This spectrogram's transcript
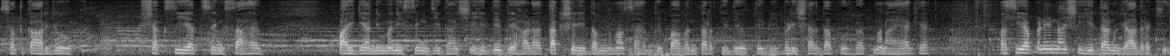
ਸਤਿਕਾਰਯੋਗ ਸ਼ਖਸੀਅਤ ਸਿੰਘ ਸਾਹਿਬ ਭਾਈ ਗਿਆਨੀ ਮਨੀ ਸਿੰਘ ਜੀ ਦਾ ਸ਼ਹੀਦੀ ਦਿਹਾੜਾ ਤਖਤ ਸ੍ਰੀ ਦਮਦਮਾ ਸਾਹਿਬ ਦੀ ਪਾਵਨ ਧਰਤੀ ਦੇ ਉੱਤੇ ਵੀ ਬੜੀ ਸ਼ਰਧਾ ਪੂਰਵਕ ਮਨਾਇਆ ਗਿਆ। ਅਸੀਂ ਆਪਣੇ ਇਹਨਾਂ ਸ਼ਹੀਦਾਂ ਨੂੰ ਯਾਦ ਰੱਖੀਏ।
